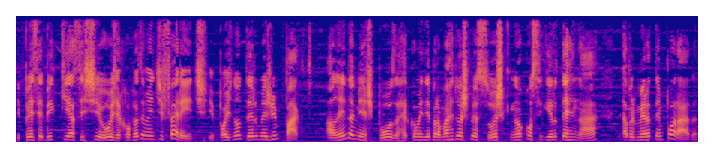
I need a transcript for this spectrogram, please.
e percebi que assistir hoje é completamente diferente e pode não ter o mesmo impacto. Além da minha esposa, recomendei para mais duas pessoas que não conseguiram terminar a primeira temporada.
